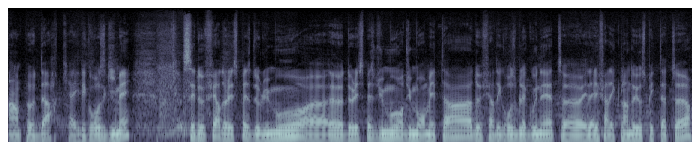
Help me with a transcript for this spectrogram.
un peu dark, avec des grosses guillemets, c'est de faire de l'espèce de l'humour, euh, de l'espèce d'humour, d'humour méta, de faire des grosses blagounettes euh, et d'aller faire des clins d'œil aux spectateurs.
